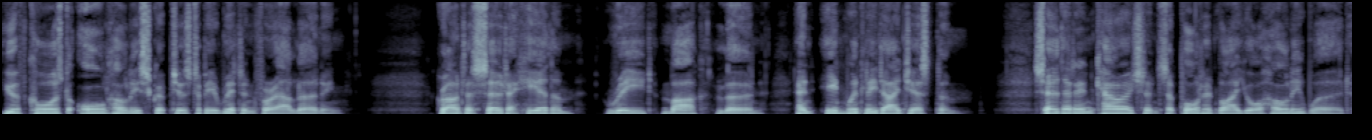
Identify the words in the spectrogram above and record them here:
you have caused all holy scriptures to be written for our learning. Grant us so to hear them, read, mark, learn, and inwardly digest them, so that encouraged and supported by your holy word,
